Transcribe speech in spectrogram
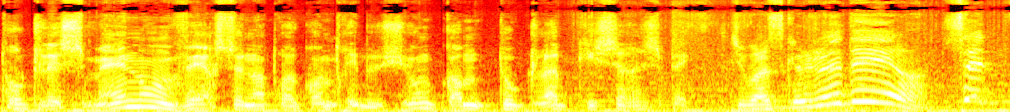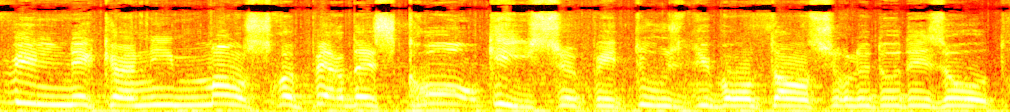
Toutes les semaines, on verse notre contribution comme tout club qui se respecte. Tu vois ce que je veux dire? Cette ville n'est qu'un immense repère d'escrocs qui se tous du bon temps sur le dos des autres.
